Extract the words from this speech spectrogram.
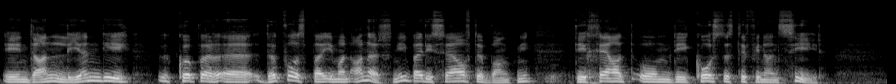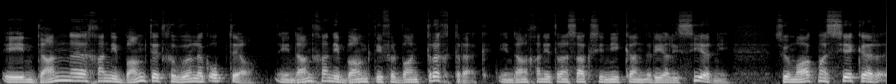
en dan leen die koper uh, dikwels by iemand anders, nie by dieselfde bank nie, die geld om die kostes te finansier. En dan uh, gaan die bank dit gewoonlik optel en dan gaan die bank die verband terugtrek en dan gaan die transaksie nie kan realiseer nie. So maak maar seker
